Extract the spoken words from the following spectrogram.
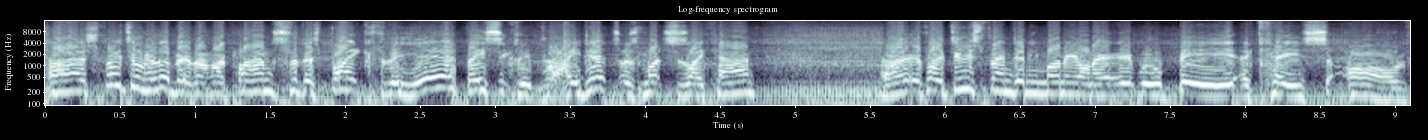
Uh, I should probably talk a little bit about my plans for this bike for the year. Basically ride it as much as I can uh, if I do spend any money on it, it will be a case of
